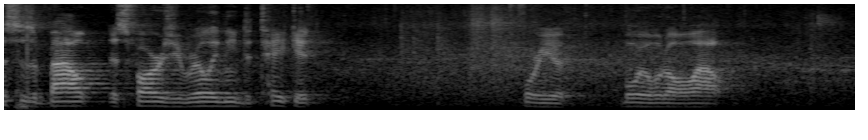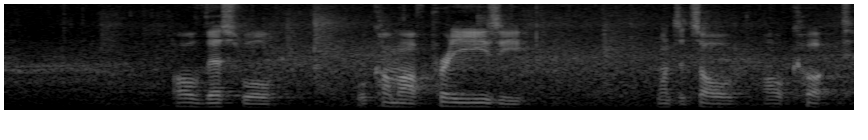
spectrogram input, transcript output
This is about as far as you really need to take it before you boil it all out. All this will, will come off pretty easy once it's all, all cooked.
